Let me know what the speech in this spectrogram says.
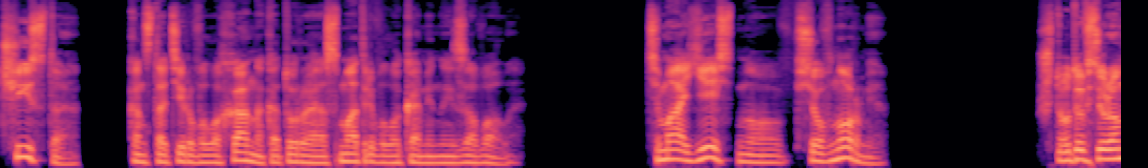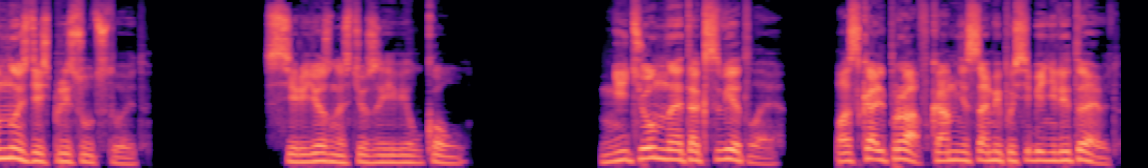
«Чисто», — констатировала Ханна, которая осматривала каменные завалы. «Тьма есть, но все в норме». «Что-то все равно здесь присутствует», — с серьезностью заявил Кол. «Не темное, так светлое. Паскаль прав, камни сами по себе не летают.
